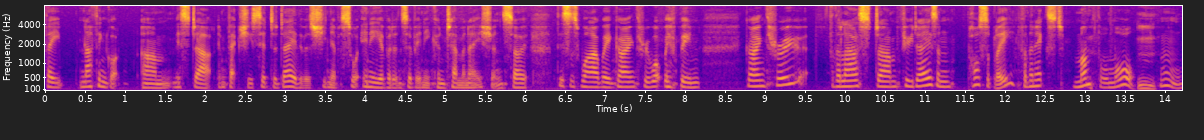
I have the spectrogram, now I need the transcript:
they nothing got um, missed out. In fact, she said today that she never saw any evidence of any contamination. So this is why we're going through what we've been going through for the last um, few days and possibly for the next month or more. Hmm.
